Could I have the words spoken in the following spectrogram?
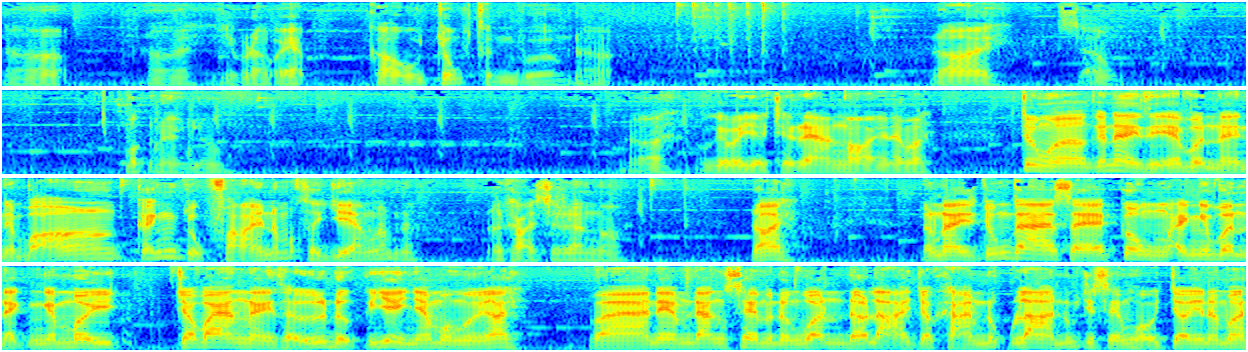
Đó rồi giờ bắt đầu ép. Câu trúc thịnh vượng đó. Rồi xong. Bất này luôn. Rồi ok bây giờ sẽ ra ngồi em ơi chung ờ, cái này thì Evan này, này bỏ cánh chuột phải nó mất thời gian lắm nè nó khải sẽ ra ngồi. Rồi lần này chúng ta sẽ cùng anh Vinh, anh em mây cho bang này thử được cái gì nha mọi người ơi. Và anh em đang xem thì đừng quên đỡ lại cho Khải nút like nút chia sẻ ủng hộ chơi nha em ơi.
